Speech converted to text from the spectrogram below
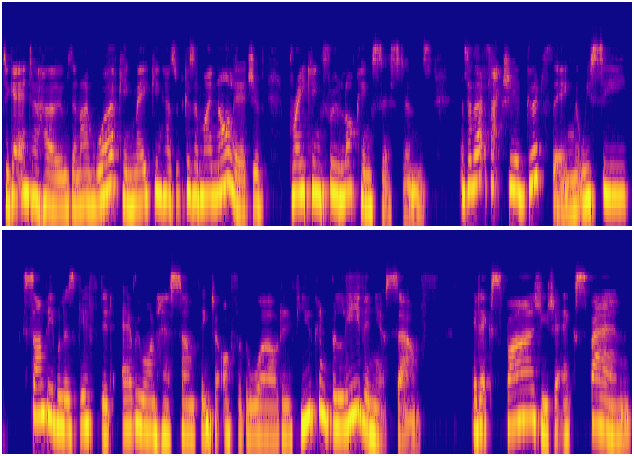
to get into homes. And I'm working making homes because of my knowledge of breaking through locking systems. And so that's actually a good thing that we see some people as gifted. Everyone has something to offer the world. And if you can believe in yourself, it inspires you to expand.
